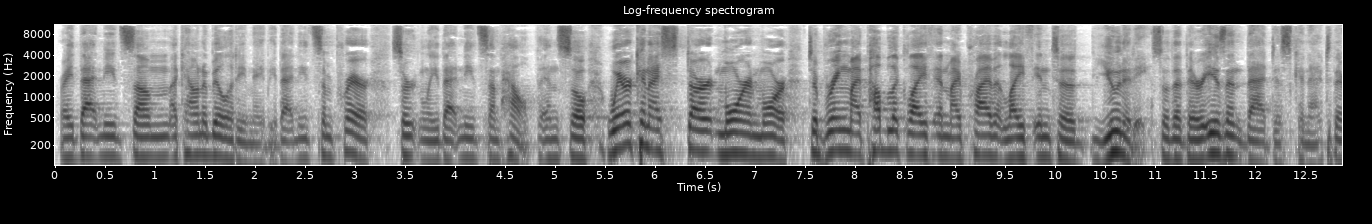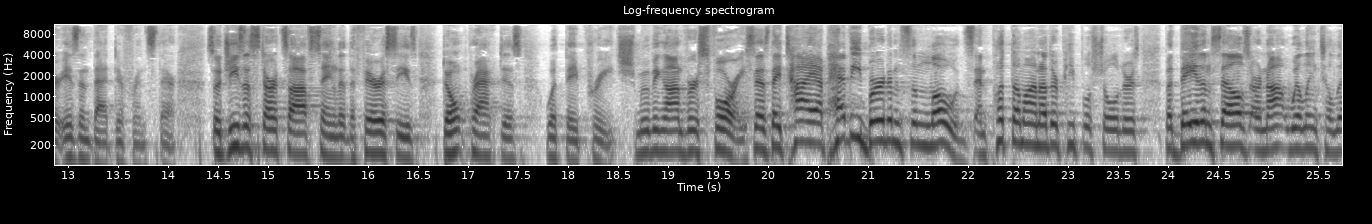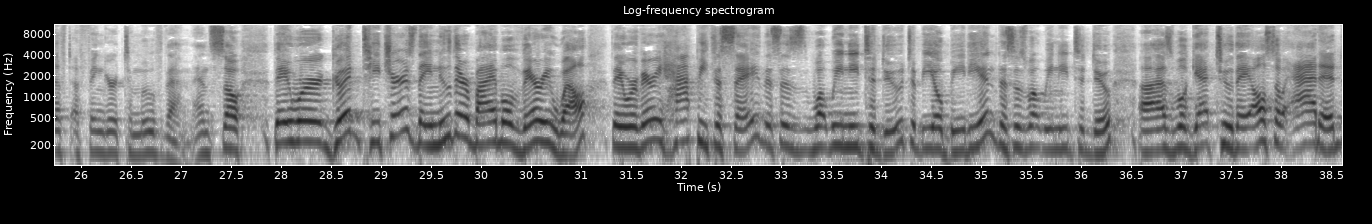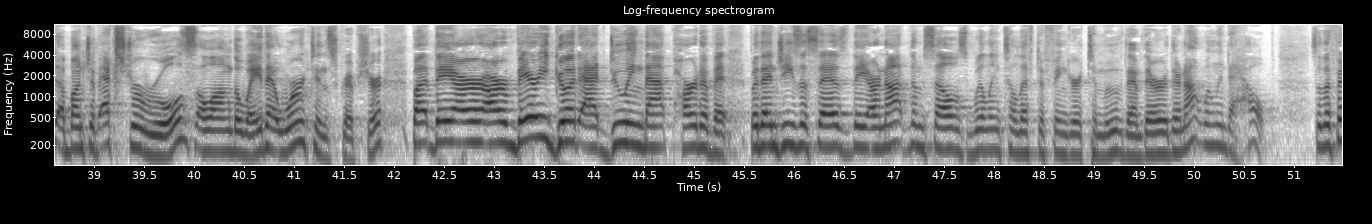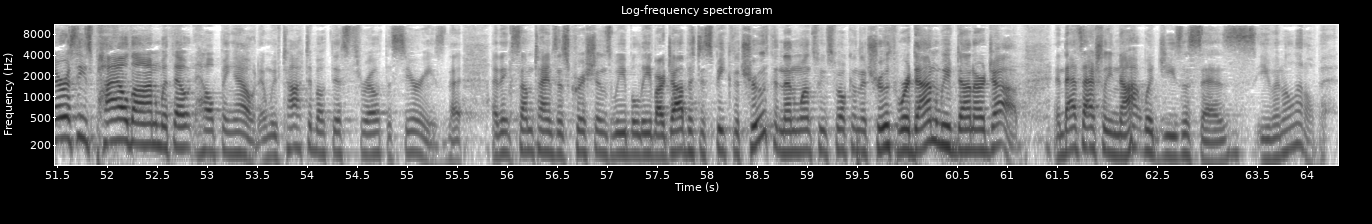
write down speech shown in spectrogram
right? That needs some accountability, maybe. That needs some prayer. Certainly, that needs some help. And so, where can I start more and more to bring my public life and my private life into unity so that there isn't that disconnect? There isn't that difference there. So, Jesus starts off saying that the Pharisees don't practice what they preach. Moving on, verse 4, he says, They tie up heavy, burdensome loads and put them on other people's shoulders, but they themselves are not willing to lift a finger to move them. And so, they were good teachers. They knew their Bible very well. They were very happy to say, this is what we need to do to be obedient. This is what we need to do. Uh, as we'll get to, they also added a bunch of extra rules along the way that weren't in scripture, but they are, are very good at doing that part of it. But then Jesus says they are not themselves willing to lift a finger to move them. They're, they're not willing to help. So the Pharisees piled on without helping out. And we've talked about this throughout the series that I think sometimes as Christians we believe our job is to speak the truth. And then once we've spoken the truth, we're done. We've done our job. And that's actually not what Jesus says even a little bit.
